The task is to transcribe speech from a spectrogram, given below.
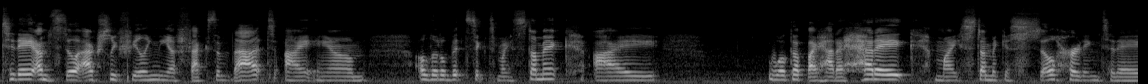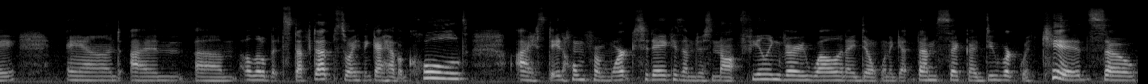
today I'm still actually feeling the effects of that. I am a little bit sick to my stomach. I woke up, I had a headache. My stomach is still hurting today and I'm um, a little bit stuffed up, so I think I have a cold. I stayed home from work today because I'm just not feeling very well and I don't want to get them sick. I do work with kids, so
